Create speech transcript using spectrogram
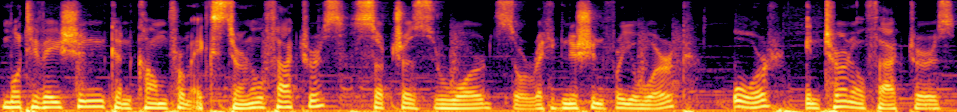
Motivation can come from external factors such as rewards or recognition for your work or internal factors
